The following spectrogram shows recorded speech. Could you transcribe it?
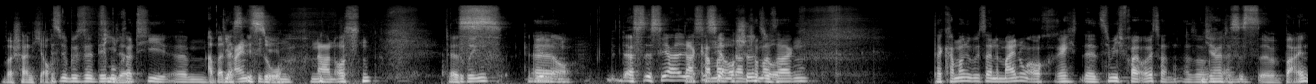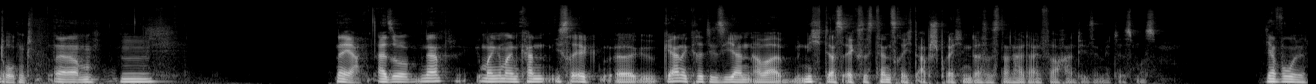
Wahrscheinlich auch. Das ist übrigens eine Demokratie. Ähm, aber das ist so. Im Nahen Osten. Das, übrigens. Genau. Ähm, das ist ja, das da kann man ja auch dann schon mal so. sagen. Da kann man übrigens seine Meinung auch recht äh, ziemlich frei äußern. Also, ja, das ähm, ist äh, beeindruckend. Ähm, hm. Naja, also na, man, man kann Israel äh, gerne kritisieren, aber nicht das Existenzrecht absprechen. Das ist dann halt einfach Antisemitismus. Jawohl.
